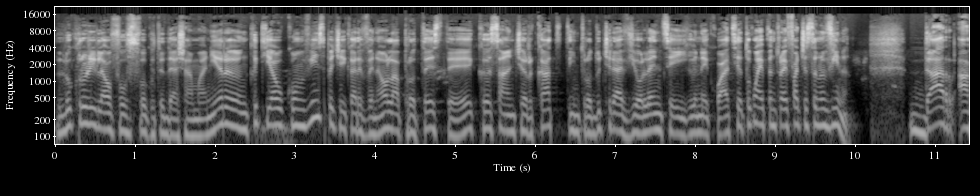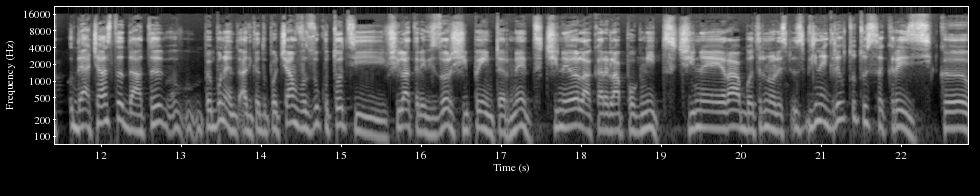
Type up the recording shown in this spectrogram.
lucrurile au fost făcute de așa manieră încât i-au convins pe cei care veneau la proteste că s-a încercat introducerea violenței în ecuație tocmai pentru a-i face să nu vină. Dar de această dată, pe bune, adică după ce am văzut cu toții și la televizor și pe internet, cine e ăla care l-a pognit, cine era bătrânul respectiv, vine greu totuși să crezi că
